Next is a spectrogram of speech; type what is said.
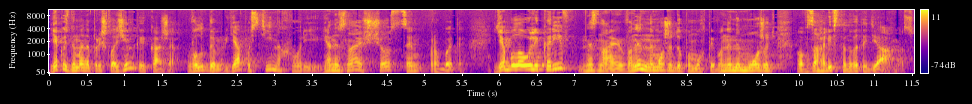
Якось до мене прийшла жінка і каже: Володимир, я постійно хворію, я не знаю, що з цим робити. Я була у лікарів, не знаю, вони не можуть допомогти, вони не можуть взагалі встановити діагноз.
